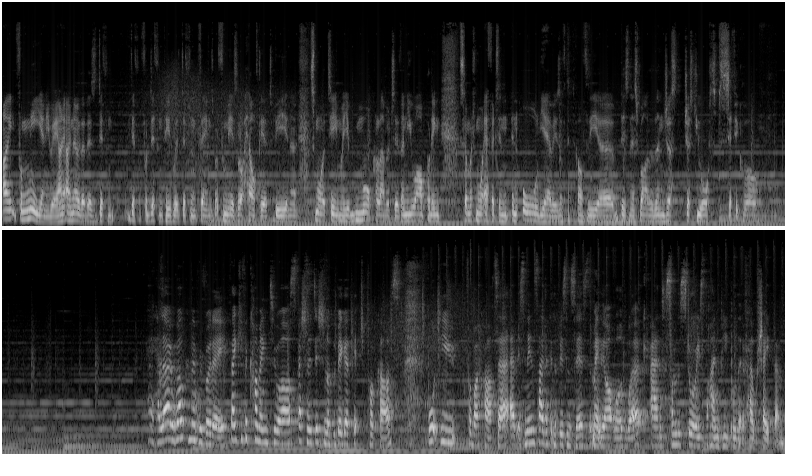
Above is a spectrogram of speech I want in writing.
I, for me anyway, I, I know that there's different different for different people it's different things but for me it's a lot healthier to be in a smaller team where you're more collaborative and you are putting so much more effort in, in all the areas of the, of the uh, business rather than just just your specific role Hey, hello, welcome everybody. Thank you for coming to our special edition of the Bigger Picture podcast brought to you from Arcarta. Um, it's an inside look at the businesses that make the art world work and some of the stories behind the people that have helped shape them.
